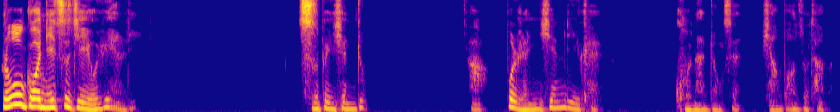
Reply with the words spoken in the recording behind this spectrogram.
如果你自己有愿力、慈悲心重，啊，不忍心离开苦难众生，想帮助他们，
